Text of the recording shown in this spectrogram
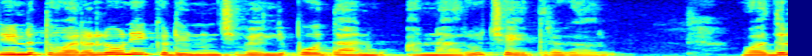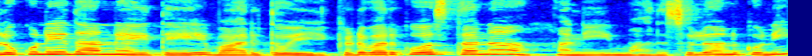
నేను త్వరలోనే ఇక్కడి నుంచి వెళ్ళిపోతాను అన్నారు చైత్ర గారు వదులుకునేదాన్ని అయితే వారితో ఎక్కడి వరకు వస్తానా అని మనసులో అనుకుని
